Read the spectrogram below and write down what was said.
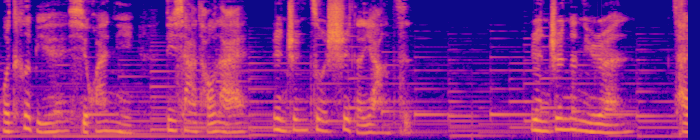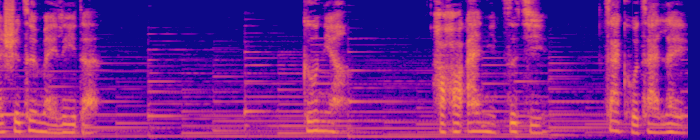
我特别喜欢你低下头来认真做事的样子。认真的女人才是最美丽的。姑娘，好好爱你自己，再苦再累，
